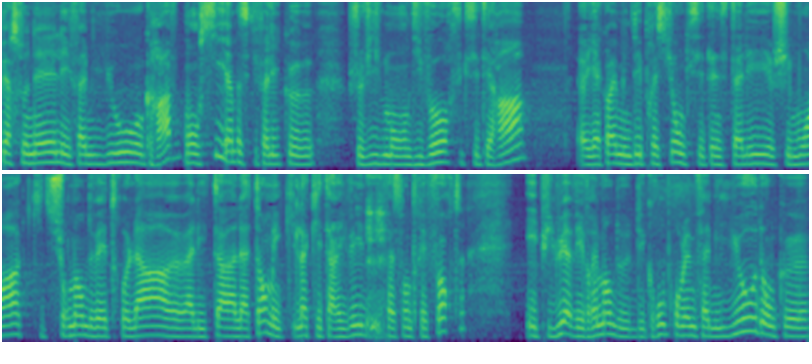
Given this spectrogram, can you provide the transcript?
personnels et familiaux graves. Moi aussi, hein, parce qu'il fallait que je vive mon divorce, etc. Euh, Il y a quand même une dépression qui s'est installée chez moi, qui sûrement devait être là euh, à l'état latent, mais qui, là qui est arrivée de façon très forte. Et puis lui avait vraiment de- des gros problèmes familiaux. Donc euh,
